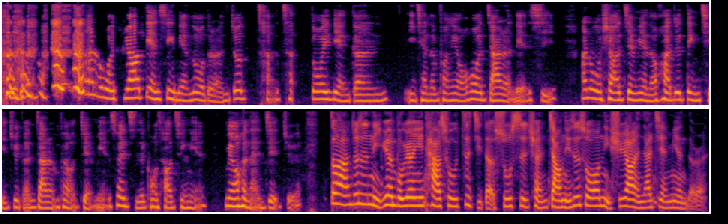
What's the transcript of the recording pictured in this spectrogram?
那如果需要电信联络的人，就常常多一点跟以前的朋友或家人联系。那如果需要见面的话，就定期去跟家人朋友见面。所以其实空巢青年没有很难解决。对啊，就是你愿不愿意踏出自己的舒适圈？假如你是说你需要人家见面的人，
